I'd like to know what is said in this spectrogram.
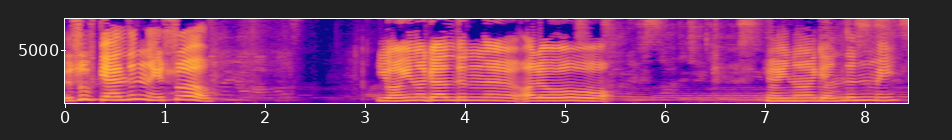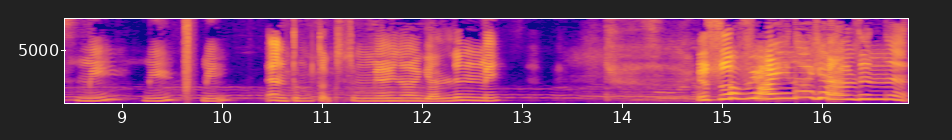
Yusuf geldin mi Yusuf? Yayına geldin mi? Alo. Yayına geldin mi? Mi? Mi? Mi? Entim Taksim yayına geldin mi? Yusuf yayına geldin mi?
